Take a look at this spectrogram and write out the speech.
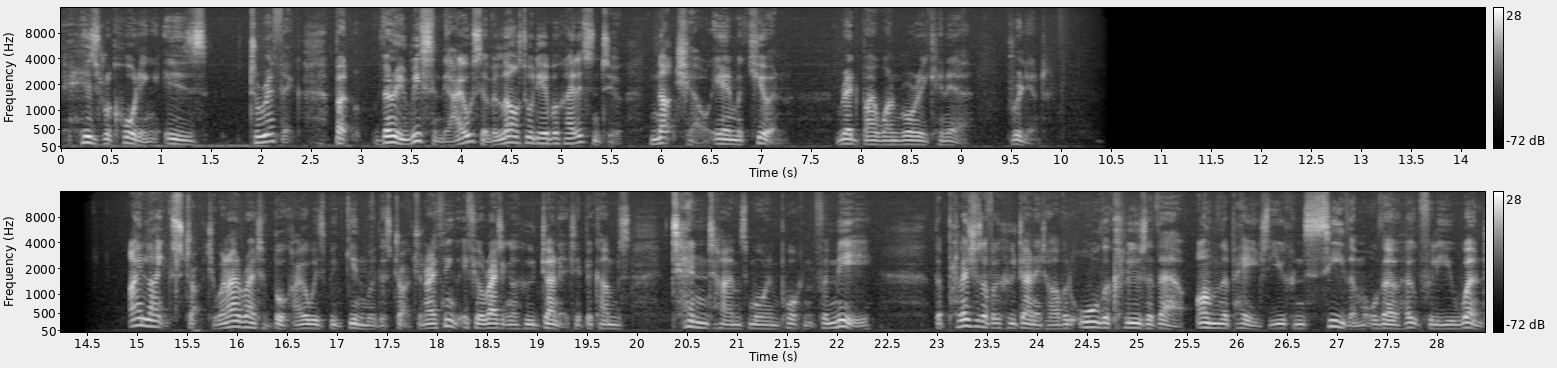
his recording is terrific. But very recently, I also, the last audiobook I listened to, Nutshell, Ian McEwan, read by one Rory Kinnear. Brilliant. I like structure. When I write a book, I always begin with a structure. And I think if you're writing a whodunit, it becomes ten times more important. For me, the pleasures of a whodunit are that all the clues are there on the page, that you can see them, although hopefully you won't,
